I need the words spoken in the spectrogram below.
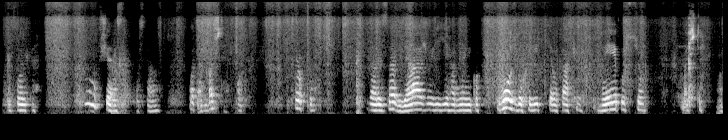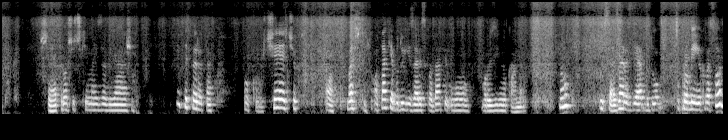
Фасолька. Ну, ще раз поставлю. Отак, бачите? От. Зараз зав'яжу її гарненько. Воздух відти отак випущу. Бачите, отак. Ще трошечки май зав'яжу. І тепер отак окручечок. От, бачите, отак я буду її зараз складати у морозильну камеру. Ну, і все. Зараз я буду промию квасоль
